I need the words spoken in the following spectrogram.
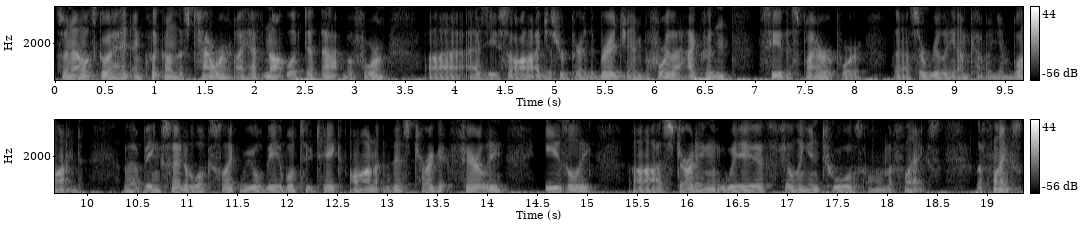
So now let's go ahead and click on this tower. I have not looked at that before. Uh, as you saw, I just repaired the bridge, and before that I couldn't see the spy report, uh, so really I'm coming in blind. That being said, it looks like we will be able to take on this target fairly easily, uh, starting with filling in tools on the flanks. The flanks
